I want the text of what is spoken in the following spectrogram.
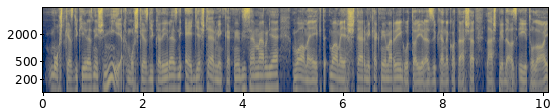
most kezdjük érezni, és miért most kezdjük el érezni egyes termékeknél, hiszen már ugye valamelyik, valamelyes termékeknél már régóta érezzük ennek hatását, lásd például az étolaj,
